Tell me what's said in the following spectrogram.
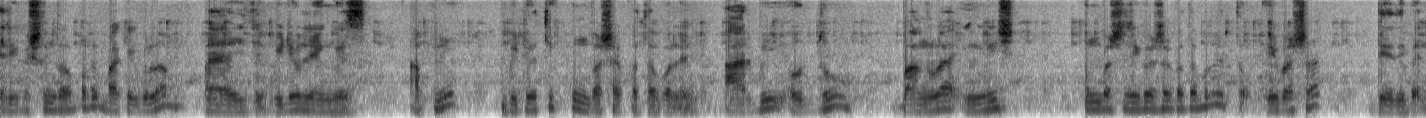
এডুকেশন দেওয়ার পরে বাকিগুলো, এই যে ভিডিও ল্যাঙ্গুয়েজ আপনি ভিডিওতে কোন ভাষায় কথা বলেন? আরবি, উর্দু, বাংলা, ইংলিশ, কোন ভাষা জিজ্ঞাসার কথা বলেন, তো এই ভাষা দিয়ে দিবেন।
